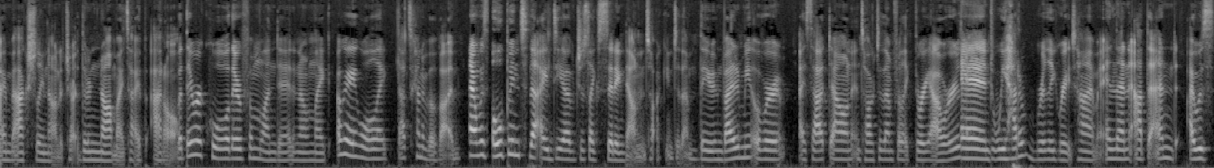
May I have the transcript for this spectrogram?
I'm actually not a attracted. They're not my type at all. But they were cool. They were from London and I'm like, okay, well like that's kind of a vibe. I was open to the idea of just like sitting down and talking to them. They invited me over. I sat down and talked to them for like 3 hours and we had a really great time. And then at the end, I was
